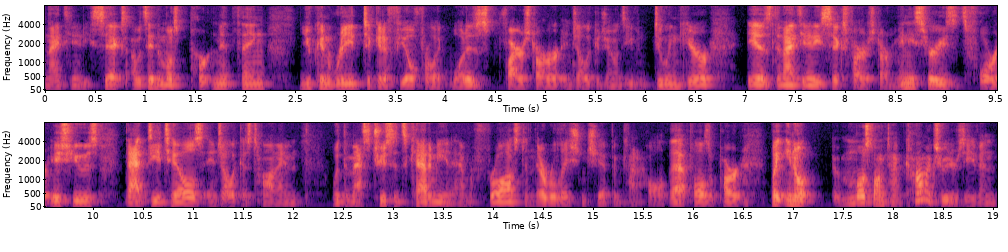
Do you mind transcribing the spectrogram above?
1986. I would say the most pertinent thing you can read to get a feel for like what is Firestar or Angelica Jones even doing here is the 1986 Firestar miniseries. It's four issues that details Angelica's time with the Massachusetts Academy and Emma Frost and their relationship and kind of all that falls apart. But you know, most longtime comics readers even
